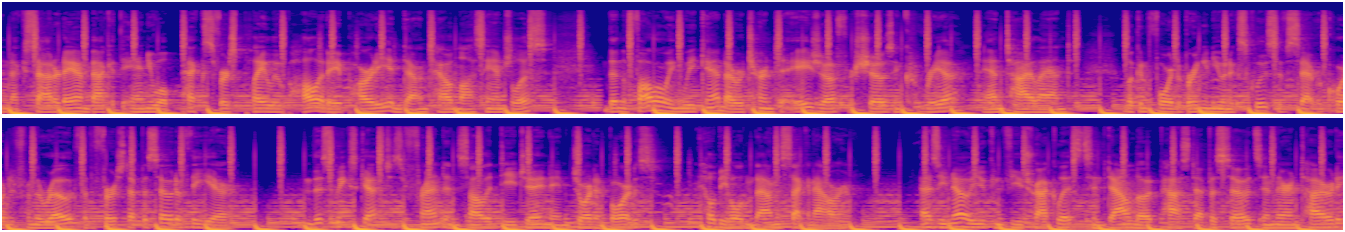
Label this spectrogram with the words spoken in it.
And next Saturday, I'm back at the annual PEX First Play Loop holiday party in downtown Los Angeles. Then the following weekend, I return to Asia for shows in Korea and Thailand. Looking forward to bringing you an exclusive set recorded from the road for the first episode of the year. This week's guest is a friend and solid DJ named Jordan Bordes. He'll be holding down the second hour. As you know, you can view track lists and download past episodes in their entirety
